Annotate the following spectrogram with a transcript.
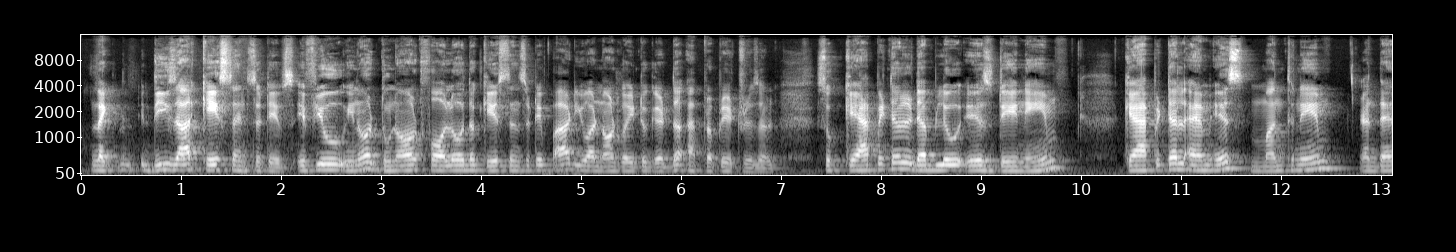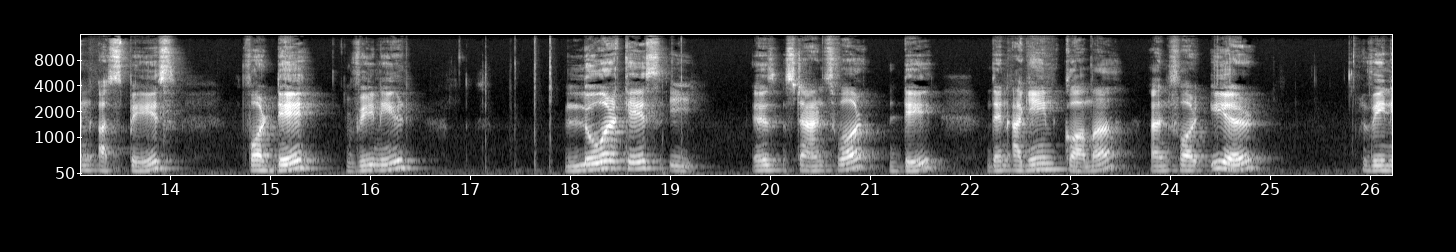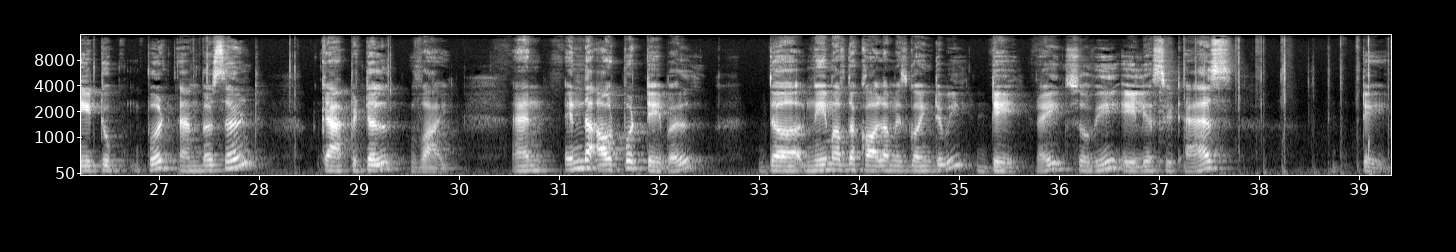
like these are case sensitives. If you you know do not follow the case sensitive part you are not going to get the appropriate result. So capital w is day name capital m is month name and then a space. For day we need lowercase e is stands for day then again comma and for year we need to put ampersand capital Y. And in the output table the name of the column is going to be day right? So we alias it as day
